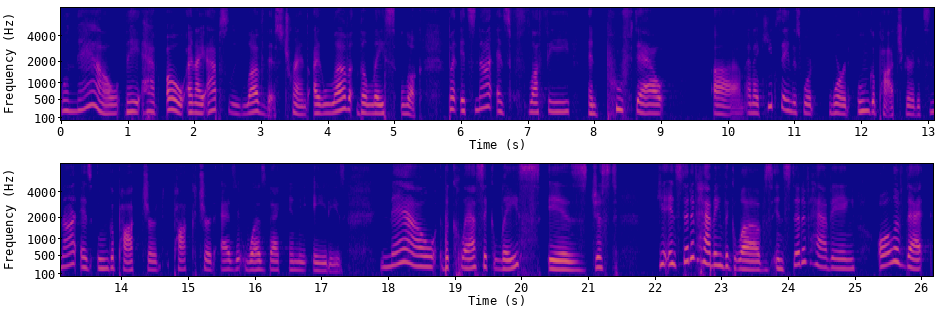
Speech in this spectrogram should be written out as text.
Well, now they have, oh, and I absolutely love this trend. I love the lace look, but it's not as fluffy and poofed out. Um, and I keep saying this word, word ungepatchert. It's not as ungepatchert as it was back in the 80s. Now, the classic lace is just, instead of having the gloves, instead of having all of that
